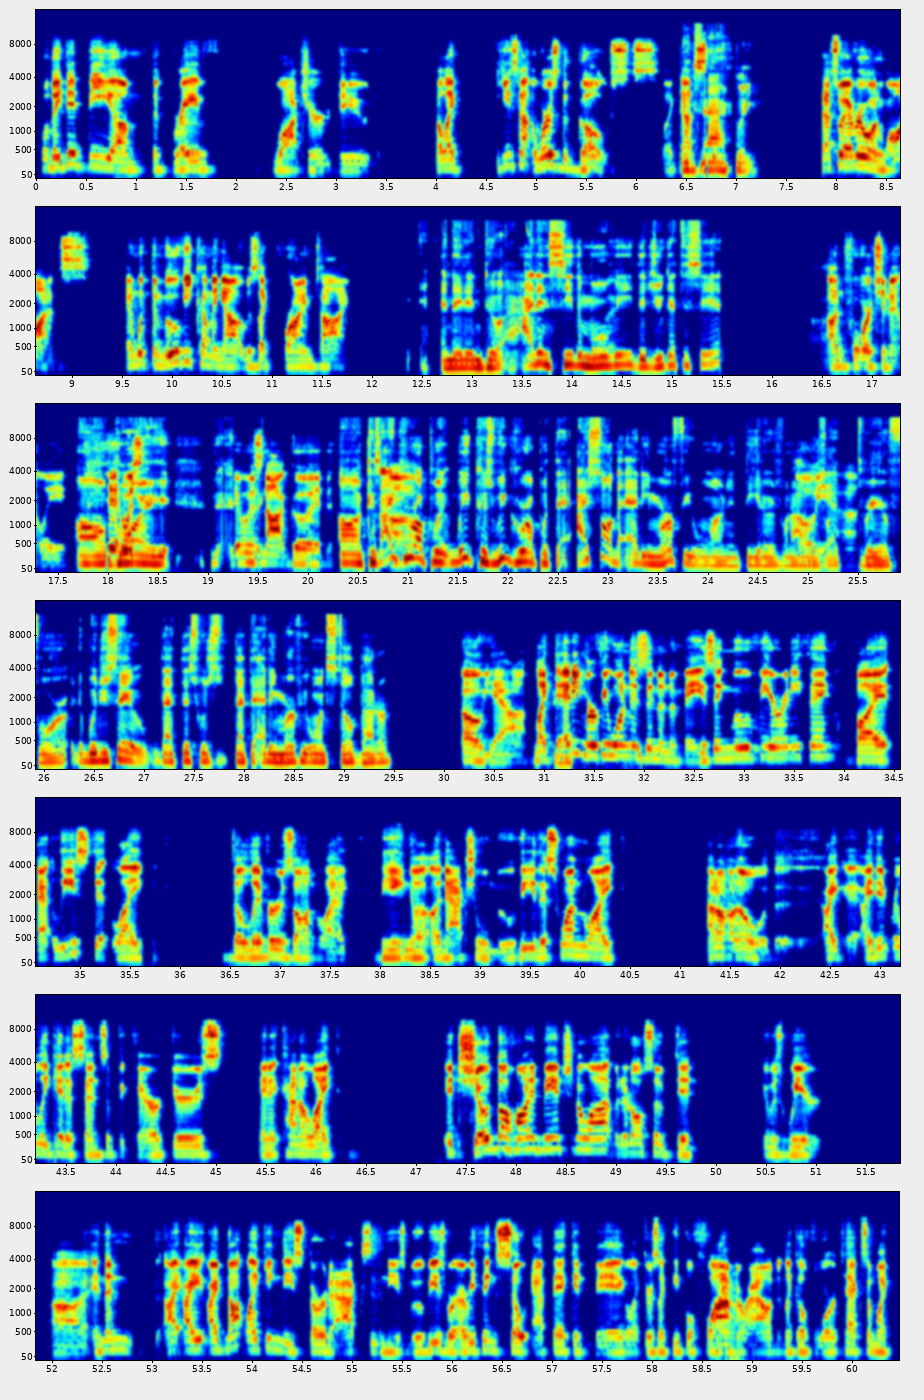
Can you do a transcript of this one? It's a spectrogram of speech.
Well, they did the um the Grave Watcher dude, but like he's not. Where's the ghosts? Like that's the Exactly. that's what everyone wants. And with the movie coming out, it was like prime time. And they didn't do it. I didn't see the movie. Did you get to see it? Unfortunately, Oh it was boy. it was not good. Uh, because I grew Um, up with we because we grew up with the I saw the Eddie Murphy one in theaters when I oh was like three or four. Would you say that this was that the Eddie Murphy one's still better? Oh yeah. Like the Eddie Murphy one isn't an amazing movie or anything, but at least it like delivers on like being a, an actual movie. This one, like, I don't know. I I didn't really get a sense of the characters, and it kind of like it showed the haunted mansion a lot, but it also didn't. It was weird. Uh, and then I, I I'm not liking these third acts in these movies where everything's so epic and big. Like there's like people flying around in like a vortex. I'm like,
